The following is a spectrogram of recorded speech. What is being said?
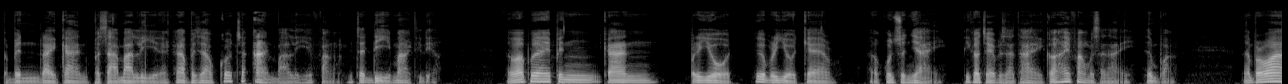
มันเป็นรายการภาษาบาลีนะข้าพเจ้าก็จะอ่านบาลีให้ฟังมันจะดีมากทีเดียว แต่ว่าเพื่อให้เป็นการประโยชน์เพื่อประโยชน์แก่คนส่วนใหญ่ที่เข้าใจภาษาไทยก็ให้ฟังภาษาไทยเสมอฟังนะเพราะว่า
